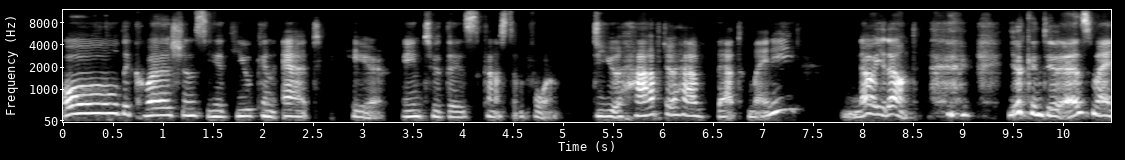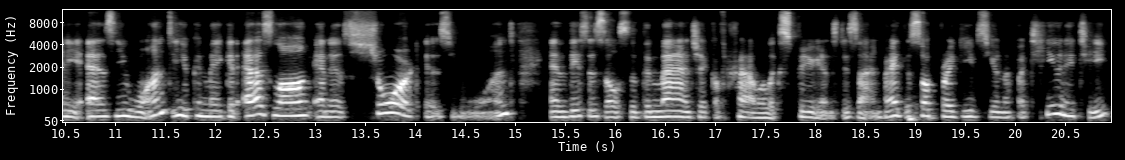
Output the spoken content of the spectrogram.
all the questions that you can add here into this custom form. Do you have to have that many? No, you don't. you can do as many as you want. You can make it as long and as short as you want. And this is also the magic of travel experience design, right? The software gives you an opportunity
